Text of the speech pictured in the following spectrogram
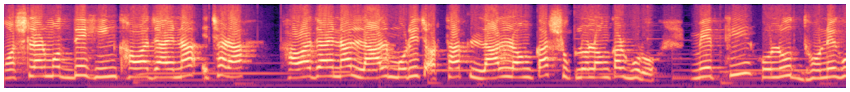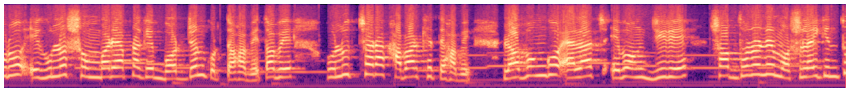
মশলার মধ্যে হিং খাওয়া যায় না। এছাড়া খাওয়া যায় না, লাল মরিচ অর্থাৎ লাল লঙ্কা, শুকনো লঙ্কার গুঁড়ো, মেথি, হলুদ, ধনে গুঁড়ো, এগুলো সোমবারে আপনাকে বর্জন করতে হবে। তবে হলুদ ছাড়া খাবার খেতে হবে। লবঙ্গ, এলাচ এবং জিরে সব ধরনের মশলাই কিন্তু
